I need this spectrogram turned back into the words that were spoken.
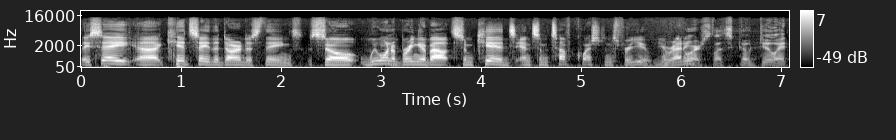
They say uh, kids say the darndest things, so we want to bring about some kids and some tough questions for you. You ready? Of course, let's go do it.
